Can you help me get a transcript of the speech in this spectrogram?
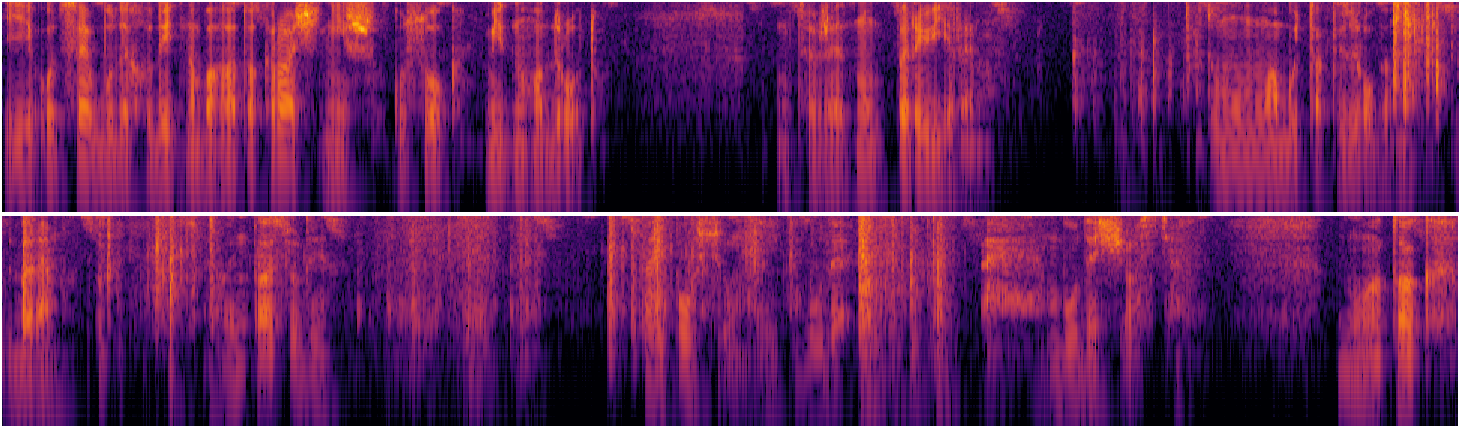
І оце буде ходити набагато краще, ніж кусок мідного дроту. Це вже ну, перевірено. Тому, мабуть, так і зробимо. Підберемо гвинта сюди. Та й по всьому. І буде, буде щастя. Ну, а так,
